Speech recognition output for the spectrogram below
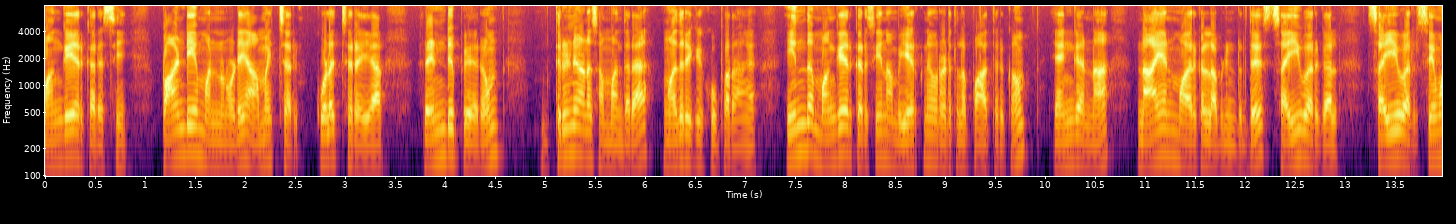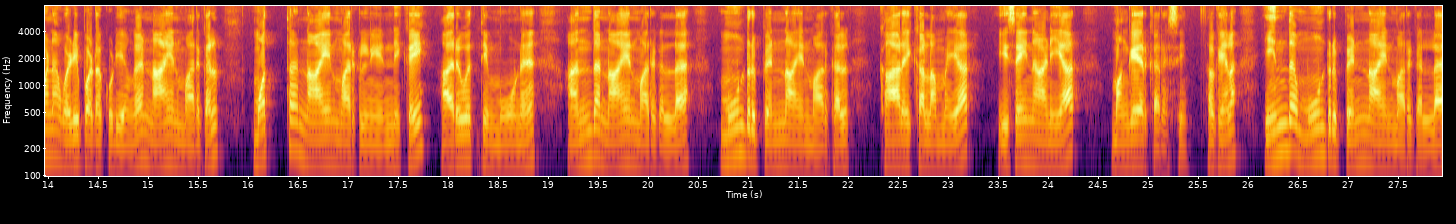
மங்கையர்கரசி பாண்டிய மன்னனுடைய அமைச்சர் குலச்சிறையார் ரெண்டு பேரும் திருஞான சம்பந்தரை மதுரைக்கு கூப்பிட்றாங்க. இந்த மங்கையர்கரசியை நம்ம ஏற்கனவே ஒரு இடத்துல பார்த்துருக்கோம். எங்கன்னா நாயன்மார்கள் அப்படின்றது சைவர்கள். சைவர் சிவனை வழிபடக்கூடியவங்க நாயன்மார்கள். மொத்த நாயன்மார்களின் எண்ணிக்கை அறுபத்தி மூணு. அந்த நாயன்மார்களில் மூன்று பெண் நாயன்மார்கள் காரைக்கால் அம்மையார் இசைநாணியார் மங்கையர்கரசி ஓகேங்களா இந்த மூன்று பெண் நாயன்மார்களில்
